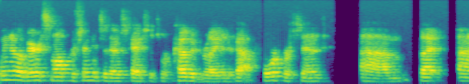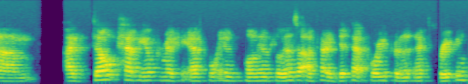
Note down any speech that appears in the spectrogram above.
We know a very small percentage of those cases were COVID related, about 4%. Um, but um, I don't have the information asked for in, on influenza. I'll try to get that for you for the next briefing.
